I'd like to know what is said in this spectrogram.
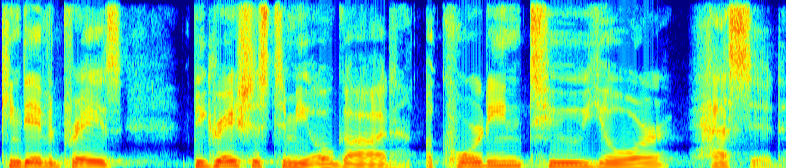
King David prays, Be gracious to me, O God, according to your Hesed.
